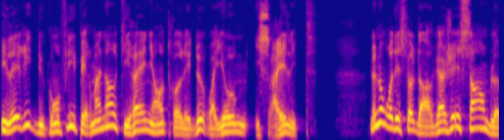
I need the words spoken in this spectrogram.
il hérite du conflit permanent qui règne entre les deux royaumes israélites le nombre des soldats engagés semble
